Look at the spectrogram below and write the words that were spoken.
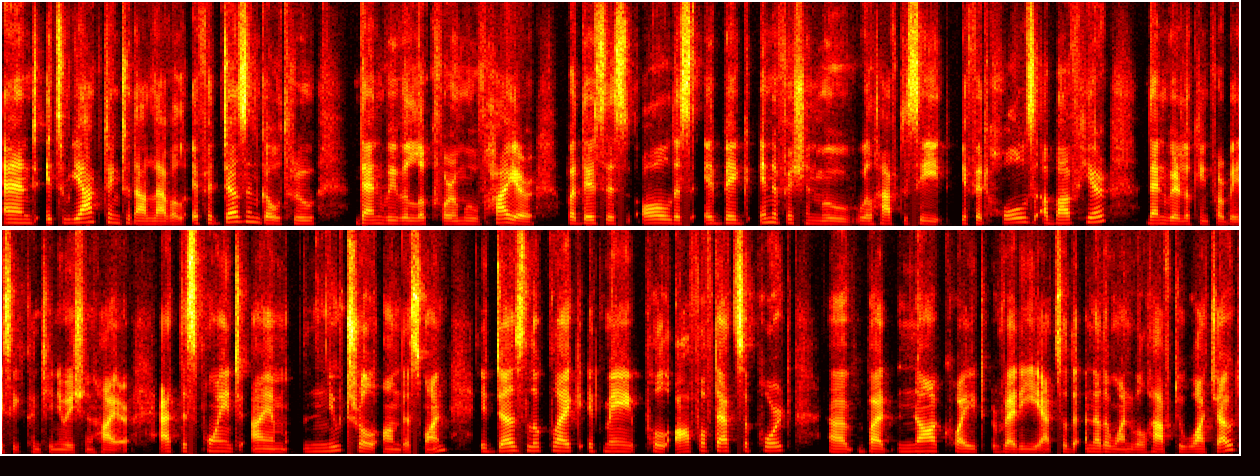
and it's reacting to that level. If it doesn't go through, then we will look for a move higher. But there's this all this a big inefficient move. We'll have to see if it holds above here, then we're looking for basic continuation higher. At this point, I am neutral on this one. It does look like it may pull off of that support, uh, but not quite ready yet. So the, another one will have to watch out.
